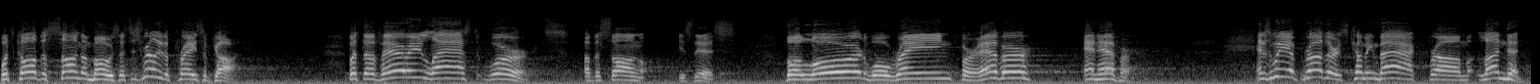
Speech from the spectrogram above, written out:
what's called the Song of Moses. It's really the praise of God. But the very last words of the song is this The Lord will reign forever and ever. And as we have brothers coming back from London,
